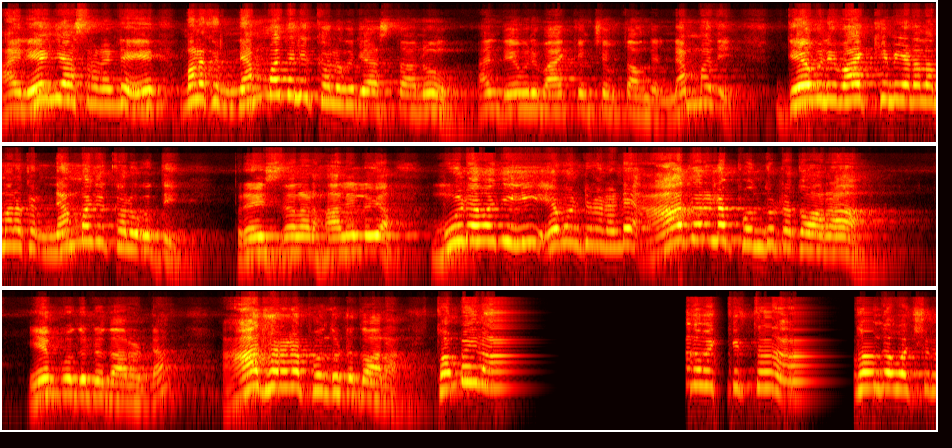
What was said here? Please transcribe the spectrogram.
ఆయన ఏం చేస్తాడంటే మనకు నెమ్మదిని కలుగు చేస్తాను అని దేవుని వాక్యం చెబుతా ఉంది. నెమ్మది. దేవుని వాక్యం ఎడల మనకు నెమ్మది కలుగుద్ది. ప్రయత్నాలు దలాడ్ మూడవది ఏమంటున్నాడంటే ఆదరణ పొందుట ద్వారా. ఏం పొందుట ద్వారా అంట? ఆదరణ పొందుట ద్వారా. తొంభై నాలుగవ కీర్తన వచ్చిన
